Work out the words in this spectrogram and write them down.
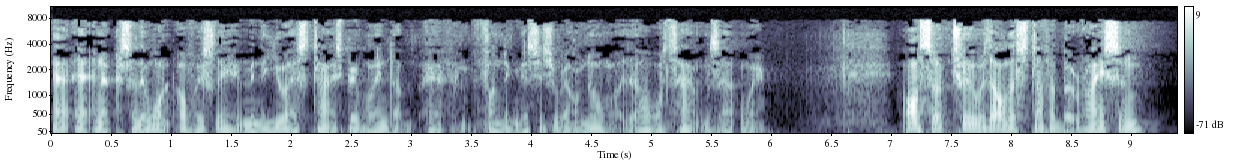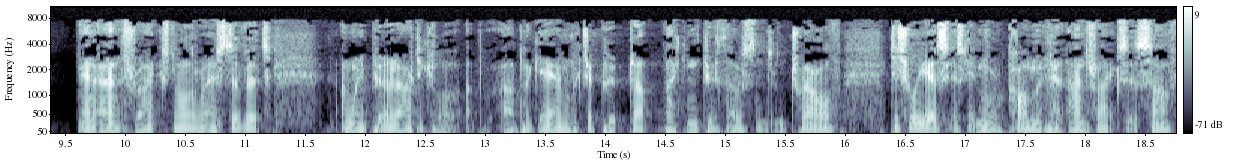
Uh, uh and so they won't, obviously. I mean, the US taxpayer will end up uh, funding this, as you well know. It always happens that way. Also, too, with all this stuff about ricin and anthrax and all the rest of it, I'm going to put an article up, up, again, which I put up back in 2012, to show you it's, it's getting more common, anthrax itself.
